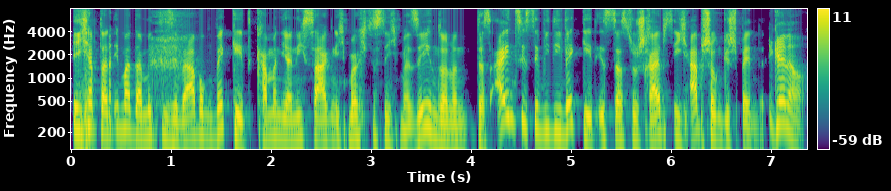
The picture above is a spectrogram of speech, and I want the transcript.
Ich habe dann immer, damit diese Werbung weggeht, kann man ja nicht sagen, ich möchte es nicht mehr sehen, sondern das Einzige, wie die weggeht, ist, dass du schreibst, ich habe schon gespendet. Genau.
